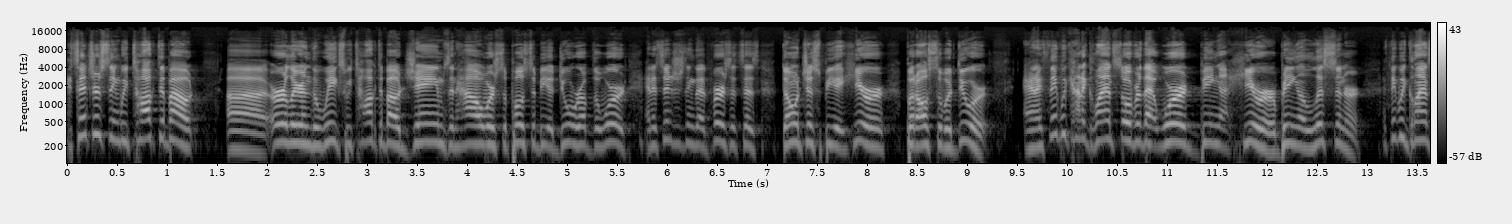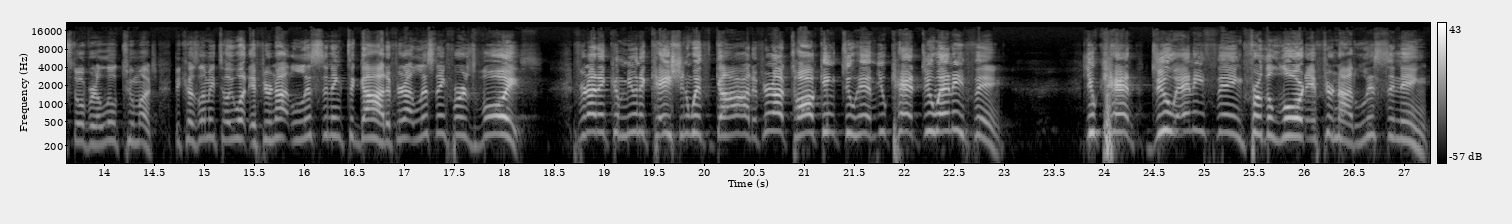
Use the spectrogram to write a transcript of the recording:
It's interesting. We talked about uh, earlier in the weeks, we talked about James and how we're supposed to be a doer of the word. And it's interesting that verse it says, don't just be a hearer, but also a doer. And I think we kind of glanced over that word being a hearer, being a listener. I think we glanced over it a little too much because let me tell you what, if you're not listening to God, if you're not listening for His voice, if you're not in communication with God, if you're not talking to Him, you can't do anything. You can't do anything for the Lord if you're not listening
